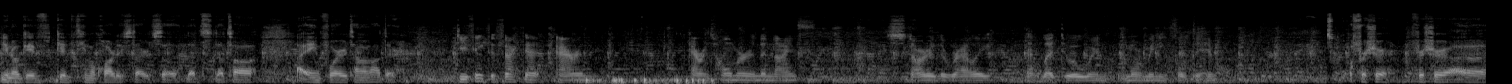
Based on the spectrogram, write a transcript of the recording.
you know gave gave the team a quality start. So that's that's all I aim for every time I'm out there. Do you think the fact that Aaron Aaron's homer in the ninth started the rally that led to a win is more meaningful to him? For sure, for sure. Uh,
